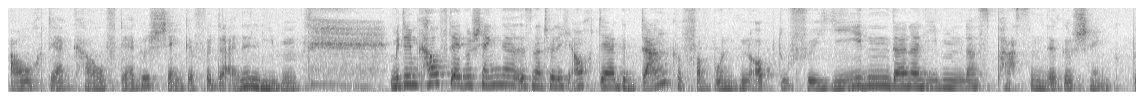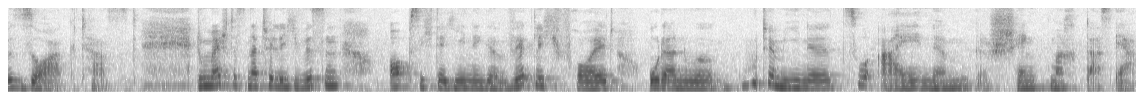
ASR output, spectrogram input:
auch der Kauf der Geschenke für deine Lieben. Mit dem Kauf der Geschenke ist natürlich auch der Gedanke verbunden, ob du für jeden deiner Lieben das passende Geschenk besorgt hast. Du möchtest natürlich wissen, ob sich derjenige wirklich freut oder nur gute Miene zu einem Geschenk macht, das er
